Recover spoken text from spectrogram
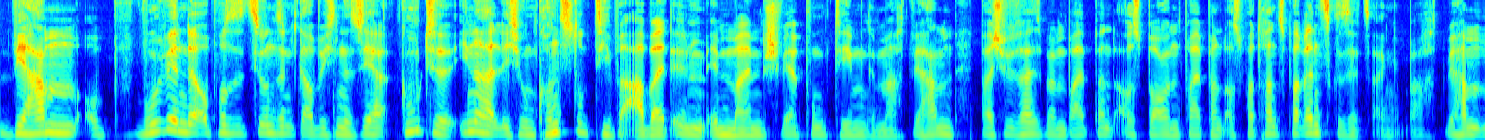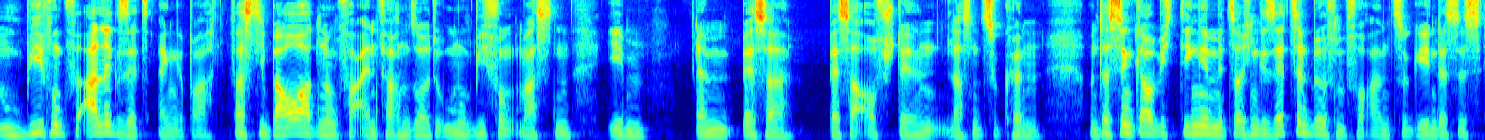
wir haben, obwohl wir in der Opposition sind, glaube ich, eine sehr gute inhaltliche und konstruktive Arbeit in, in meinem Schwerpunktthemen gemacht. Wir haben beispielsweise beim Breitbandausbau ein Breitbandausbau-Transparenzgesetz eingebracht. Wir haben ein Mobilfunk für alle Gesetz eingebracht, was die Bauordnung vereinfachen sollte, um Mobilfunkmasten eben ähm, besser besser aufstellen lassen zu können. Und das sind, glaube ich, Dinge, mit solchen Gesetzentwürfen voranzugehen. Das ist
